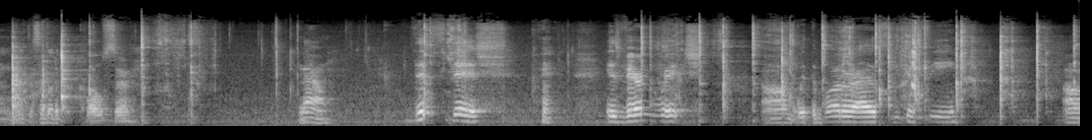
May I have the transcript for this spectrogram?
And move this a little bit closer. Now, this dish is very rich um, with the butter as you can see um,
